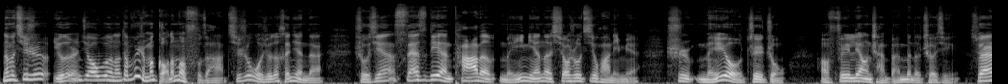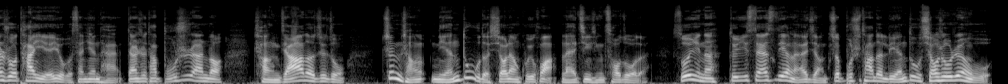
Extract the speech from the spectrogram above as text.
那么其实有的人就要问了，他为什么搞那么复杂？其实我觉得很简单。首先，4S 店它的每一年的销售计划里面是没有这种啊非量产版本的车型。虽然说它也有个三千台，但是它不是按照厂家的这种正常年度的销量规划来进行操作的。所以呢，对于 4S 店来讲，这不是它的年度销售任务，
